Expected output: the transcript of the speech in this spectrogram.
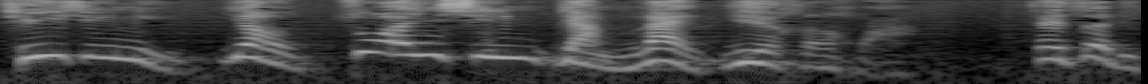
提醒你要专心仰赖耶和华。在这里，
